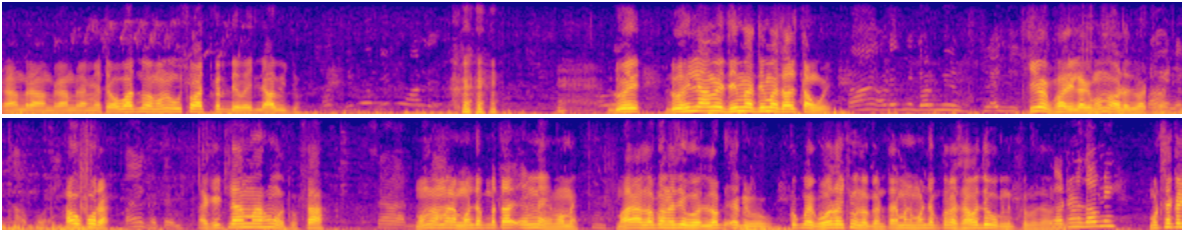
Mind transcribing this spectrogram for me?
રામ રામ રામ રામ. ત્યાંથી અવાજ ન હોય મમ્મી ઊંચો હાથ કરી દેવાય, એટલે આવી ગયો. ડોહી ડોહીલા અમે ધીમા ધીમા ચાલતા હોય. કેવાક ભારી લાગે મમ્મી અડદ વાટવા. હાવ ફોરા આ કેટલામાં શું હતું? સા મમ્મી અમારા મંડપમાં તાર એમ નહીં મમ્મી. મારા લગ્ન હજી એક ટૂંકમાં ઘોરો છું લગ્ન? તારે મને મંડપ કરવા જવા દેવું કે નથી કરવા જવા જાવ નહીં? મોટરસાઇકલ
